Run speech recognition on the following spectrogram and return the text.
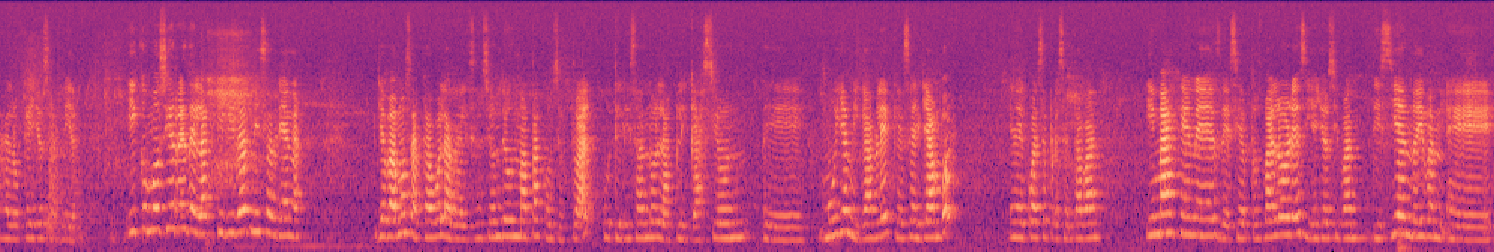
a lo que ellos admiran. Y como cierre de la actividad, Miss Adriana, llevamos a cabo la realización de un mapa conceptual utilizando la aplicación eh, muy amigable que es el Jamboard, en el cual se presentaban imágenes de ciertos valores y ellos iban diciendo, iban eh,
